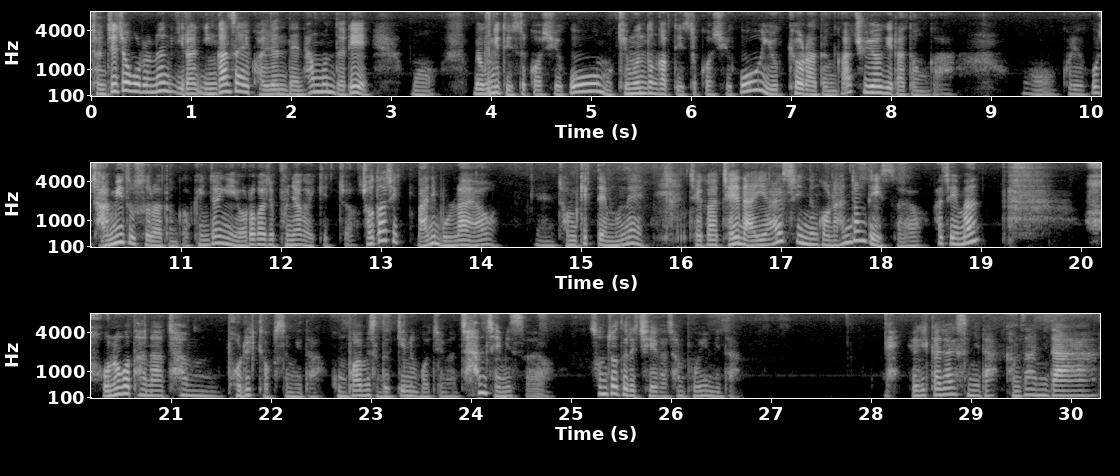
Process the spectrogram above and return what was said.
전체적으로는 이런 인간사에 관련된 학문들이 뭐 명리도 있을 것이고 뭐 기문등갑도 있을 것이고 육효라든가 주역이라든가 어, 그리고 자미두수라든가 굉장히 여러 가지 분야가 있겠죠. 저도 아직 많이 몰라요. 예, 젊기 때문에 제가 제 나이에 할 수 있는 거는 한정돼 있어요. 하지만 어느 것 하나 참 버릴 게 없습니다. 공부하면서 느끼는 거지만 참 재밌어요. 손조들의 지혜가 참 보입니다. 네, 여기까지 하겠습니다. 감사합니다.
